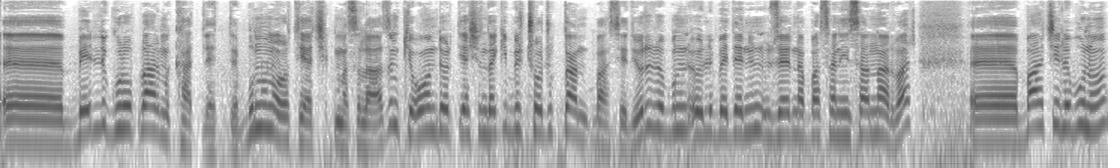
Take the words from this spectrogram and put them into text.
e, belli gruplar mı katletti? Bunun ortaya çıkması lazım ki 14 yaşındaki bir çocuktan bahsediyoruz ve bunun ölü bedeninin üzerine basan insanlar var. Ee, Bahçeli bunu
